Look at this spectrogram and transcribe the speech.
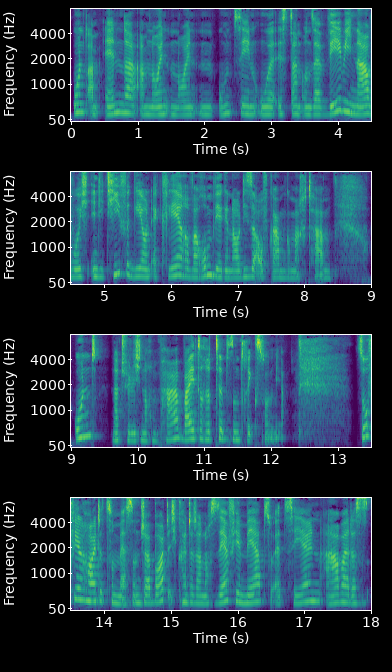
Und am Ende, am 9.9. um 10 Uhr, ist dann unser Webinar, wo ich in die Tiefe gehe und erkläre, warum wir genau diese Aufgaben gemacht haben. Und natürlich noch ein paar weitere Tipps und Tricks von mir. So viel heute zum Messenger-Bot. Ich könnte da noch sehr viel mehr zu erzählen, aber das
